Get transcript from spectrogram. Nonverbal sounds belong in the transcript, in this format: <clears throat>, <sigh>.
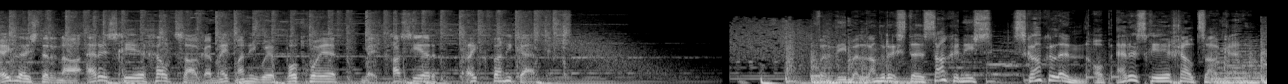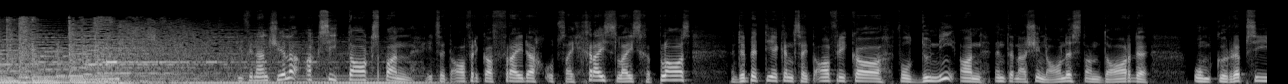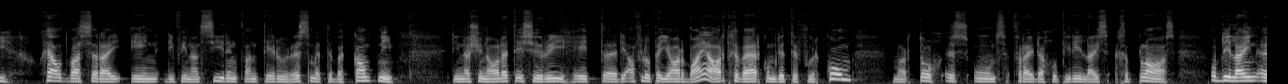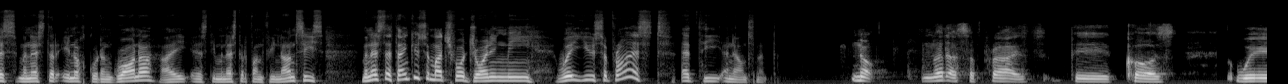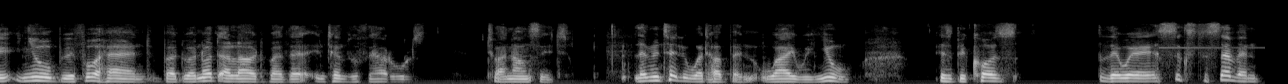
Jy luister na RSG Geldsaake met Money Web Potgoe met gasheer Ryk van die Kerk. Vir die belangrikste sake nuus skakel in op RSG Geldsaake. Die finansiële aksie taakspan het Suid-Afrika Vrydag op sy gryslys geplaas en dit beteken Suid-Afrika voldoen nie aan internasionale standaarde om korrupsie, geldwasery en die finansiering van terrorisme te bekamp nie. Die nasionale tesourie het uh, die afgelope jaar baie hard gewerk om dit te voorkom, maar tog is ons Vrydag op hierdie lys geplaas. Op die lyn is minister Enoch Godongwana, hy is die minister van finansies. Minister, thank you so much for joining me. Were you surprised at the announcement? No, not as surprised because we knew beforehand, but were not allowed by the in terms of their rules to announce it. Let me tell you what happened, why we knew is because there were 67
